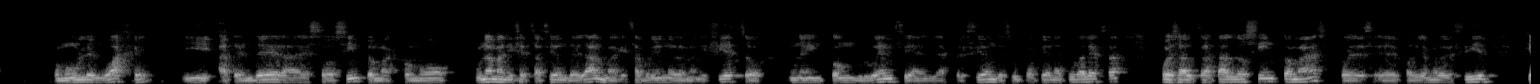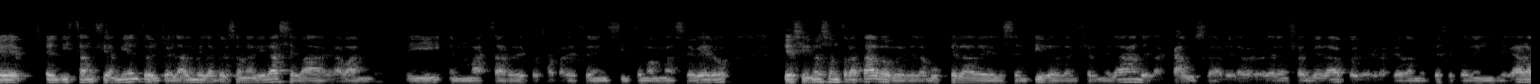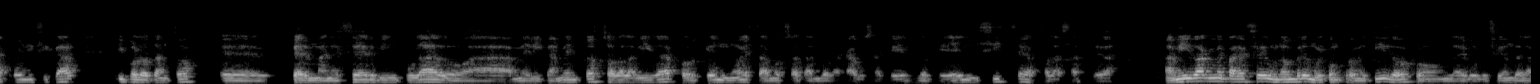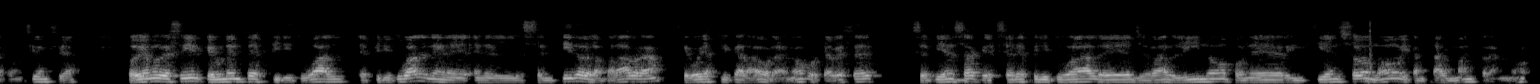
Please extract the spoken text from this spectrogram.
como un lenguaje y atender a esos síntomas como una manifestación del alma que está poniendo de manifiesto una incongruencia en la expresión de su propia naturaleza, pues al tratar los síntomas, pues eh, podríamos decir que el distanciamiento entre el alma y la personalidad se va agravando y más tarde pues aparecen síntomas más severos que si no son tratados desde la búsqueda del sentido de la enfermedad, de la causa de la verdadera enfermedad, pues desgraciadamente se pueden llegar a cronificar y por lo tanto eh, permanecer vinculado a medicamentos toda la vida porque no estamos tratando la causa, que es lo que él insiste hasta la saciedad. A mí Bach me parece un hombre muy comprometido con la evolución de la conciencia. Podríamos decir que un ente espiritual, espiritual en el, en el, sentido de la palabra que voy a explicar ahora, ¿no? Porque a veces se piensa que ser espiritual es llevar lino, poner incienso, ¿no? Y cantar mantras, ¿no?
